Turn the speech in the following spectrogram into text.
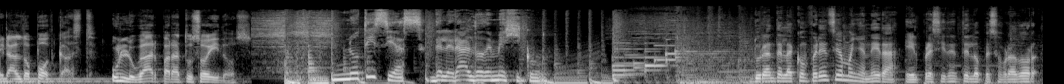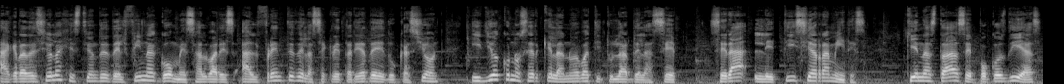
Heraldo Podcast, un lugar para tus oídos. Noticias del Heraldo de México. Durante la conferencia mañanera, el presidente López Obrador agradeció la gestión de Delfina Gómez Álvarez al frente de la Secretaría de Educación y dio a conocer que la nueva titular de la SEP será Leticia Ramírez, quien hasta hace pocos días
